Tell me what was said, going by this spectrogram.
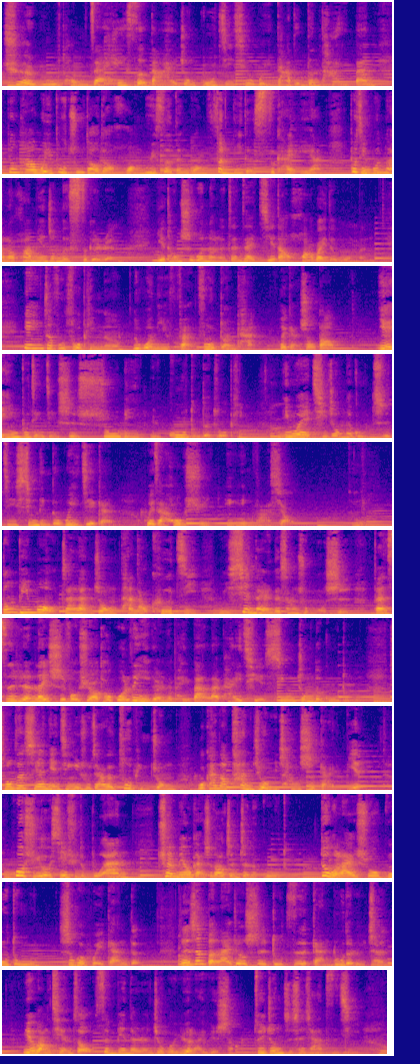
却如同在黑色大海中孤寂且伟大的灯塔一般，用它微不足道的黄绿色灯光，奋力地撕开黑暗，不仅温暖了画面中的四个人，也同时温暖了站在街道画外的我们。夜莺这幅作品呢，如果你反复端看，会感受到夜莺不仅仅是疏离与孤独的作品，嗯因为其中那股直击心灵的慰藉感，会在后续隐隐发酵。对，东 b Mall 展览中探讨科技与现代人的相处模式，反思人类是否需要透过另一个人的陪伴来排解心中的孤独。从这些年轻艺术家的作品中，我看到探究与尝试改变，或许有些许的不安，却没有感受到真正的孤独。对我来说，孤独是会回甘的。人生本来就是独自赶路的旅程，越往前走，身边的人就会越来越少，最终只剩下自己。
